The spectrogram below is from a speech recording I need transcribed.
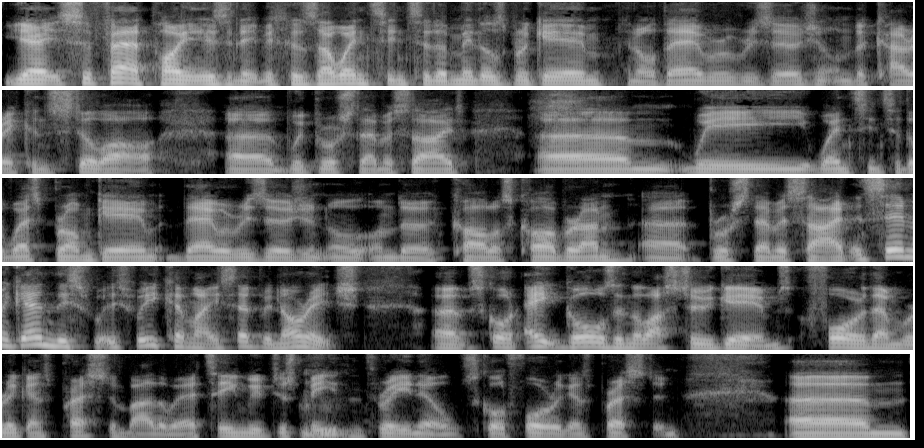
Yeah, it's a fair point, isn't it? Because I went into the Middlesbrough game, you know, they were resurgent under Carrick and still are. Uh, we brushed them aside. Um, we went into the West Brom game, they were resurgent under Carlos Corberán, uh, brushed them aside. And same again this, this weekend, like you said, with Norwich. Uh, scored eight goals in the last two games. Four of them were against Preston, by the way, a team we've just mm-hmm. beaten 3 0, scored four against Preston. Um,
